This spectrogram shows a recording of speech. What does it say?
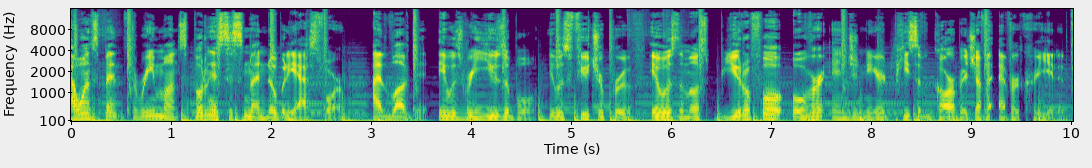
I once spent three months building a system that nobody asked for. I loved it. It was reusable, it was future proof, it was the most beautiful, over engineered piece of garbage I've ever created.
